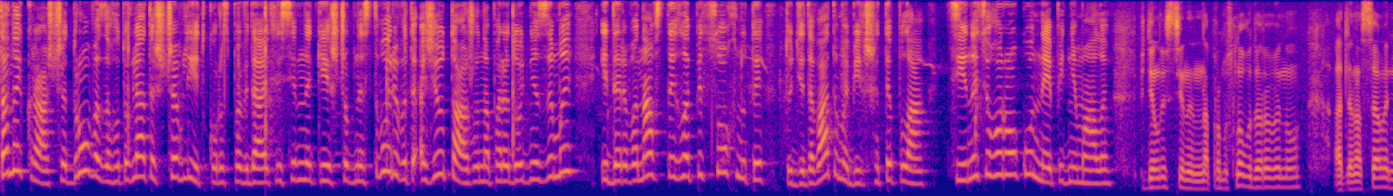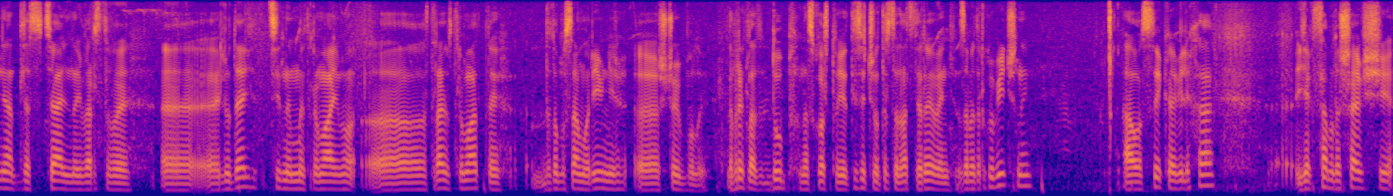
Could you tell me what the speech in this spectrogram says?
Та найкраще дрова заготовляти ще влітку, розповідають лісівники, щоб не створювати ажіотажу напередодні зими, і деревина встигла підсохнути, тоді даватиме більше тепла. Ціни цього року не піднімали. Підняли ціни на промислову деревину, а для населення, для соціальної верстви е, людей ціни ми тримаємо, е, стараємося тримати на тому самому рівні, е, що й були. Наприклад, дуб нас коштує 1320 гривень за метр кубічний, а осика вільха, е, як саме дешевші,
